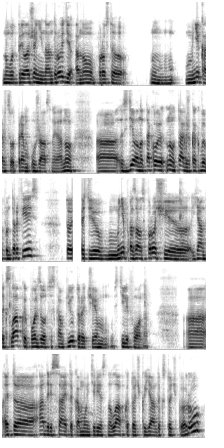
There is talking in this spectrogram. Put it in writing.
Ну вот приложение на андроиде, оно просто, ну, мне кажется, вот прям ужасное. Оно а, сделано такое, ну, так же, как веб-интерфейс, то есть э, мне показалось проще э, Яндекс Лавкой пользоваться с компьютера, чем с телефона. А, это адрес сайта, кому интересно, lavka.yandex.ru,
